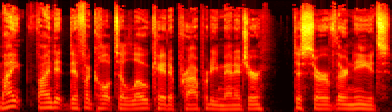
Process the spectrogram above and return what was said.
might find it difficult to locate a property manager to serve their needs.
